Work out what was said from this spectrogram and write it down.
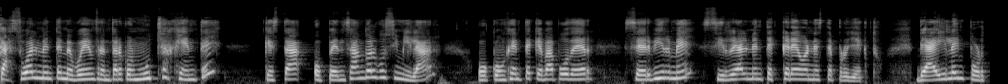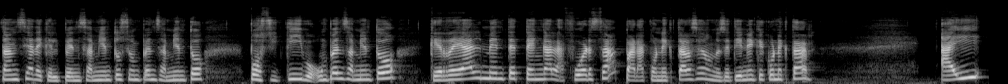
casualmente me voy a enfrentar con mucha gente que está o pensando algo similar o con gente que va a poder servirme si realmente creo en este proyecto. De ahí la importancia de que el pensamiento sea un pensamiento positivo, un pensamiento que realmente tenga la fuerza para conectarse donde se tiene que conectar. Ahí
